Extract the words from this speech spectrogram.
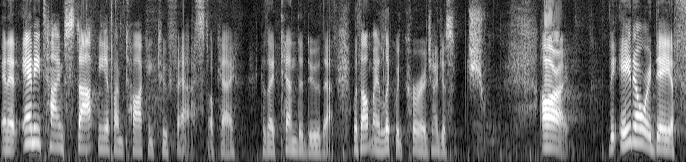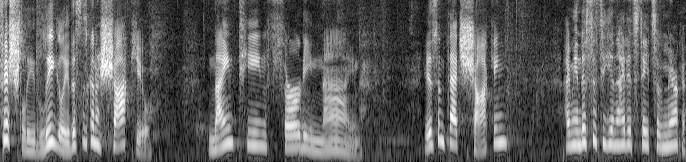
And at any time, stop me if I'm talking too fast, okay? Because I tend to do that. Without my liquid courage, I just. All right. The eight hour day, officially, legally, this is going to shock you. 1939. Isn't that shocking? I mean, this is the United States of America.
